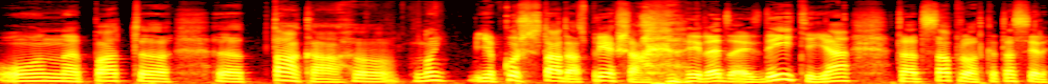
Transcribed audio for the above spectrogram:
Un pat tā kā nu, jebkurš stādās priekšā ir redzējis dīķi, ja, tad saprot, ka tas ir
